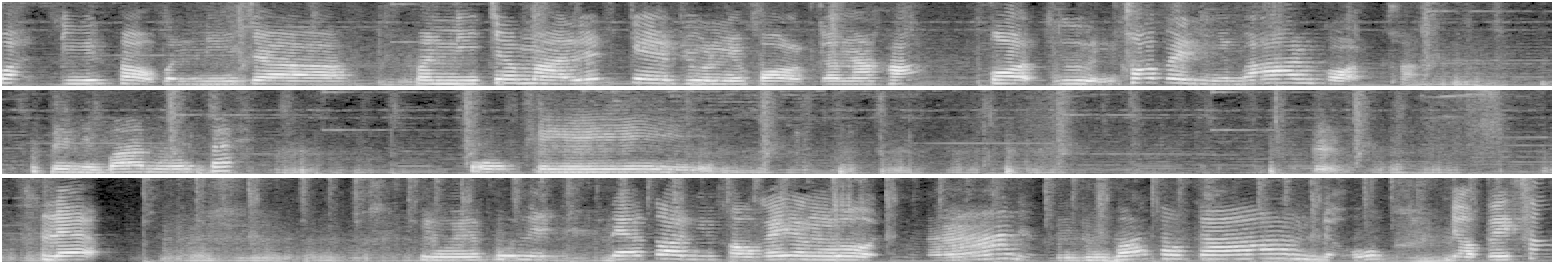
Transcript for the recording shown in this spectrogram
วัสดีค่ะวันนี้จะ วันนี้จะมาเล่นเกมยูนิฟอร์มกันนะคะก่อนอื่นเข้าไปในบ้านก่อนค่ะไปในบ้านนู้นไปโอเคและยังไม่พูดเลยแล้วตอนนี้เขาก็ยังโหลดนะเดี๋ยวไปดูบ้านเขากันเดี๋ยวเดี๋ยวไปสร้า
